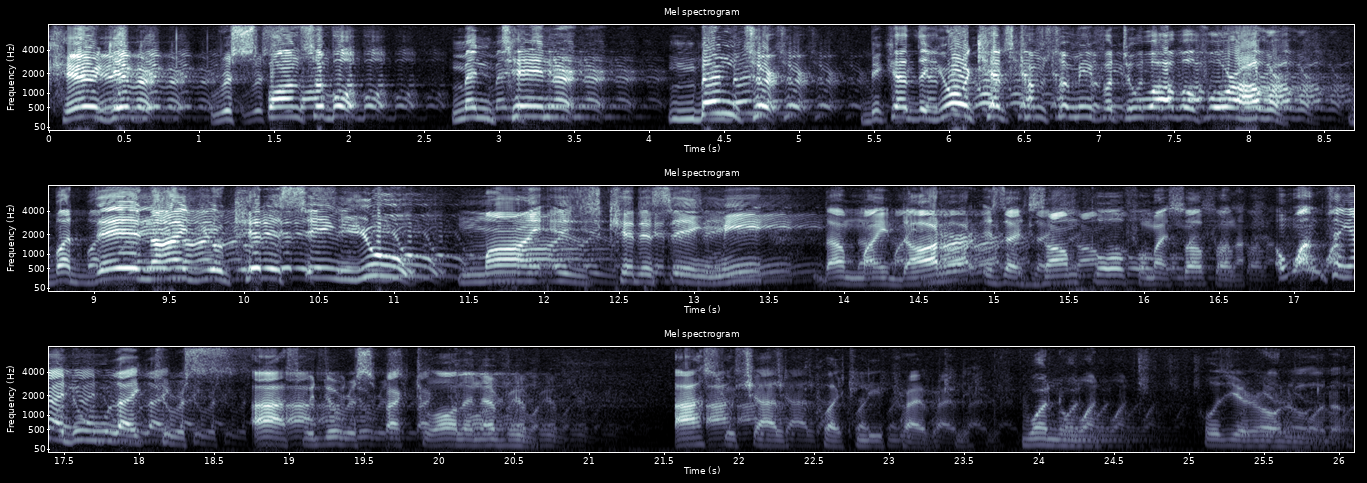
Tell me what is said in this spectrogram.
caregiver, responsible, maintainer, mentor, because the, your kids comes to me for two hour, four hour, but day night your kid is seeing you, my is kid is seeing me, that my daughter is an example for myself. And one thing I do like to ask, with due respect to all and everyone, ask your child quietly, privately, one on one, who's your role model?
